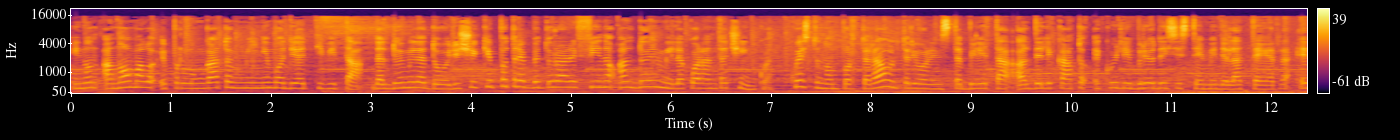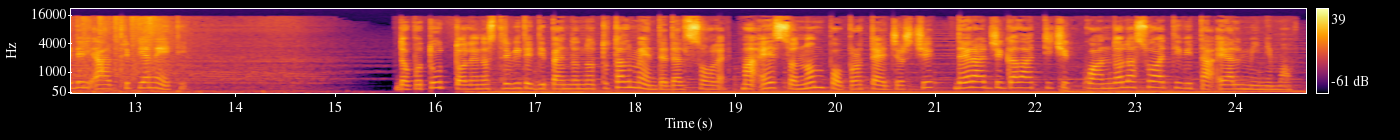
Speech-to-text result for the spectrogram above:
in un anomalo e prolungato minimo di attività dal 2012 che potrebbe durare fino al 2045? Questo non porterà ulteriori instabilità stabilità al delicato equilibrio dei sistemi della Terra e degli altri pianeti. Dopotutto le nostre vite dipendono totalmente dal Sole, ma esso non può proteggerci dai raggi galattici quando la sua attività è al minimo.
